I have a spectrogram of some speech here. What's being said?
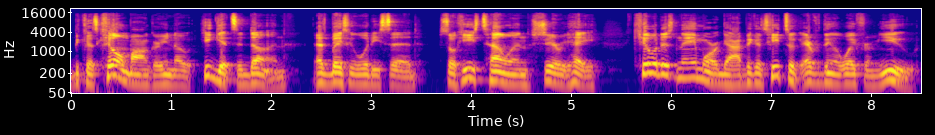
Because Killmonger, you know, he gets it done. That's basically what he said. So he's telling Shuri, hey, kill this Namor guy because he took everything away from you.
